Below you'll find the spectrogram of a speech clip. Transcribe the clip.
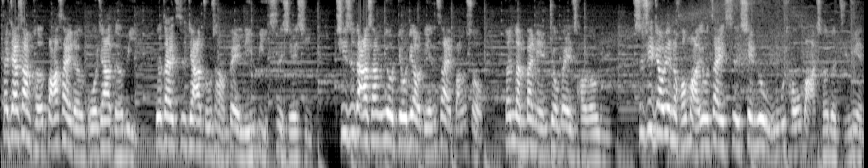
再加上和巴塞的国家德比又在自家主场被零比四血洗，气势大伤，又丢掉联赛榜首，短短半年就被炒鱿鱼。失去教练的皇马又再一次陷入无头马车的局面。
